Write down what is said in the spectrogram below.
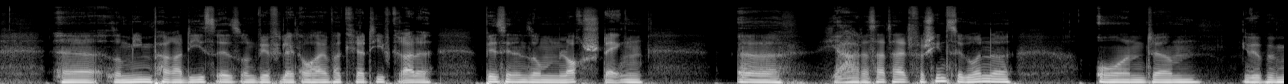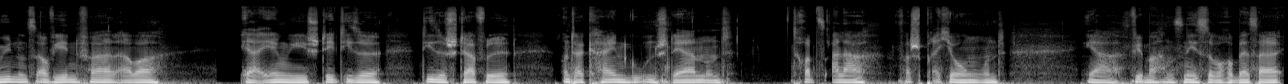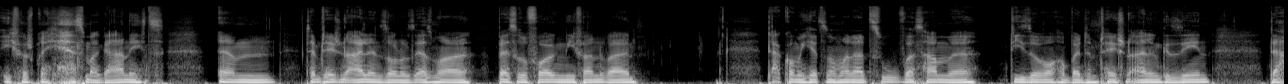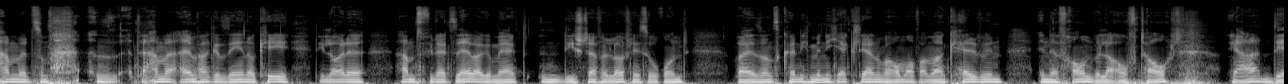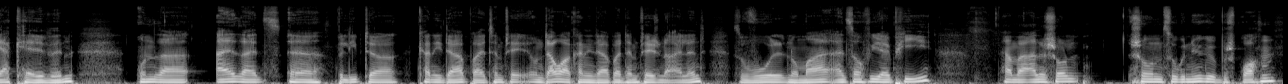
äh, so ein Meme-Paradies ist und wir vielleicht auch einfach kreativ gerade ein bisschen in so einem Loch stecken. Äh, ja, das hat halt verschiedenste Gründe und ähm, wir bemühen uns auf jeden Fall, aber ja, irgendwie steht diese, diese Staffel unter keinen guten Sternen und trotz aller Versprechungen und ja, wir machen es nächste Woche besser. Ich verspreche erstmal gar nichts. Ähm, Temptation Island soll uns erstmal bessere Folgen liefern, weil da komme ich jetzt nochmal dazu, was haben wir diese Woche bei Temptation Island gesehen. Da haben wir zum, da haben wir einfach gesehen, okay, die Leute haben es vielleicht selber gemerkt, die Staffel läuft nicht so rund, weil sonst könnte ich mir nicht erklären, warum auf einmal Kelvin in der Frauenvilla auftaucht. Ja, der Kelvin, unser allseits äh, beliebter Kandidat bei Temptation und Dauerkandidat bei Temptation Island, sowohl normal als auch VIP, haben wir alle schon, schon zu Genüge besprochen,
